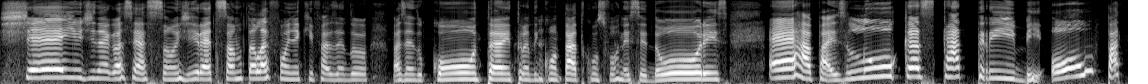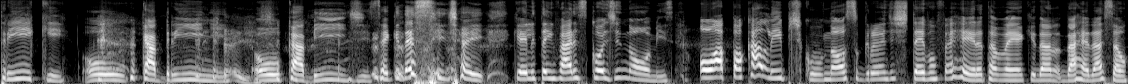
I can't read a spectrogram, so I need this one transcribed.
Cheio de negociações, direto só no telefone aqui fazendo, fazendo conta, entrando em contato com os fornecedores. É, rapaz, Lucas Catribe ou Patrick, ou Cabrini, é ou Cabide, você que decide aí, que ele tem vários codinomes. Ou Apocalíptico, o nosso grande Estevão Ferreira também aqui da, da redação.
